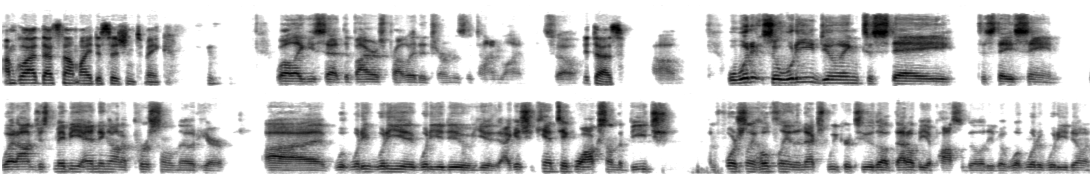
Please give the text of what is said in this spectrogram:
I'm glad that's not my decision to make. well, like you said, the virus probably determines the timeline. So, It does. um, well, what, so what are you doing to stay, to stay sane? What I'm just maybe ending on a personal note here. Uh, what, what do you, what do you, what do you do? You, I guess you can't take walks on the beach. Unfortunately, hopefully in the next week or two, that'll, that'll be a possibility. But what, what, what are you doing?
